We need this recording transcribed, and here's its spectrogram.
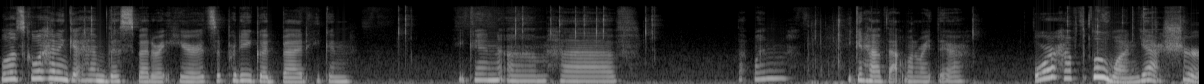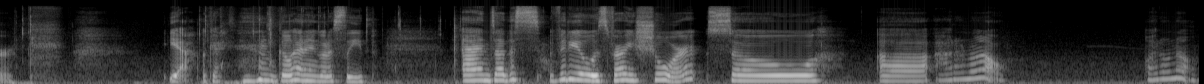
Well, let's go ahead and get him this bed right here. It's a pretty good bed. He can he can um, have that one. He can have that one right there. Or have the blue one. Yeah, sure. yeah, okay. go ahead and go to sleep. And uh, this video is very short, so uh, I don't know. I don't know.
